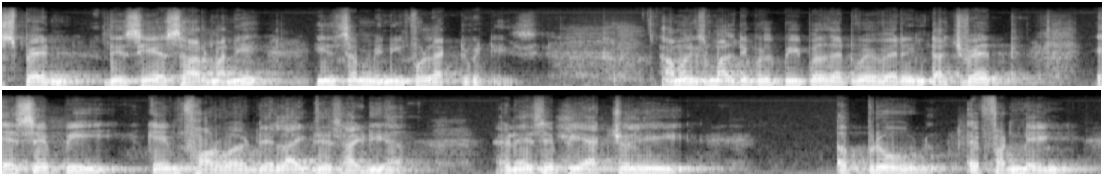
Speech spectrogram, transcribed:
spend the CSR money in some meaningful activities. Amongst multiple people that we were in touch with, SAP came forward, they liked this idea, and SAP actually approved a funding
